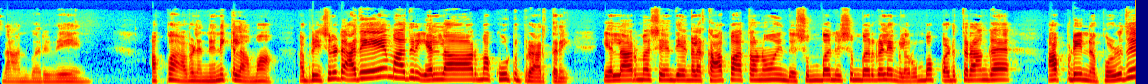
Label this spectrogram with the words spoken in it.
நான் வருவேன். அப்பா அவளை நினைக்கலாமா? அப்படின்னு சொல்லிட்டு அதே மாதிரி எல்லாருமா கூட்டு பிரார்த்தனை. எல்லாருமா சேர்ந்து எங்களை காப்பாற்றணும் இந்த சும்ப நிசும்பர்கள் எங்களை ரொம்ப படுத்துகிறாங்க அப்படின்ன பொழுது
